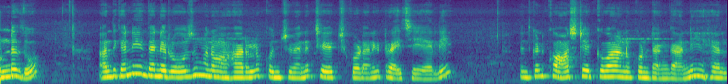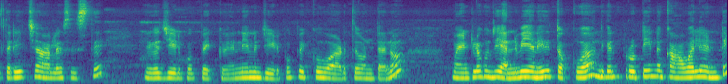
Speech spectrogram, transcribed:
ఉండదు. అందుకని దాన్ని రోజు మనం ఆహారంలో కొంచెమైనా చేర్చుకోవడానికి ట్రై చేయాలి. ఎందుకంటే కాస్ట్ ఎక్కువ అనుకుంటాం కానీ హెల్త్ రీచ్ ఆలోచిస్తే ఇదిగో జీడిపప్పు ఎక్కువ. నేను జీడిపప్పు ఎక్కువ వాడుతూ ఉంటాను. మా ఇంట్లో కొంచెం ఎన్వి అనేది తక్కువ. అందుకని ప్రోటీన్ కావాలి అంటే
